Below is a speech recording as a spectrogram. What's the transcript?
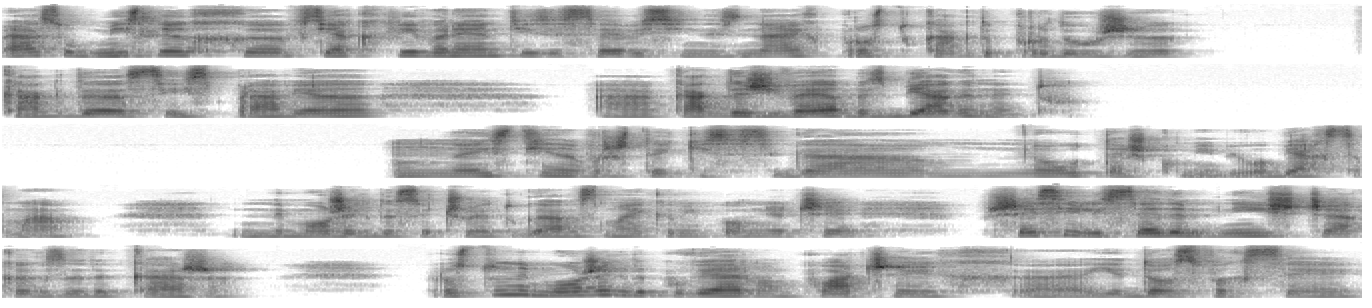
Аз обмислях всякакви варианти за себе си, не знаех просто как да продължа, как да се изправя а, как да живея без бягането. Наистина, връщайки се сега, много тежко ми е било. Бях сама. Не можех да се чуя тогава с майка ми. Помня, че 6 или 7 дни изчаках, за да кажа. Просто не можех да повярвам. Плачех, ядосвах се.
